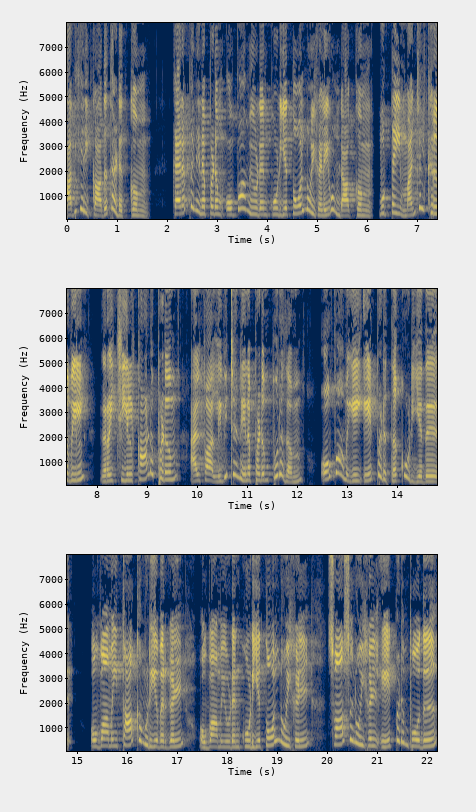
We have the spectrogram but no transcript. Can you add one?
அதிகரிக்காது தடுக்கும். கரப்பன் எனப்படும் ஒவ்வாமையுடன் கூடிய தோல் நோய்களை உண்டாக்கும். முட்டை மஞ்சள் கருவில் இறைச்சியில் காணப்படும் அல்பா லிவிட்டன் எனப்படும் புரதம் ஒவ்வாமையை ஏற்படுத்தக்கூடியது. ஒவ்வாமை தாக்க முடியவர்கள் ஒவ்வாமையுடன் கூடிய தோல் நோய்கள் சுவாச நோய்கள் ஏற்படும் போது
